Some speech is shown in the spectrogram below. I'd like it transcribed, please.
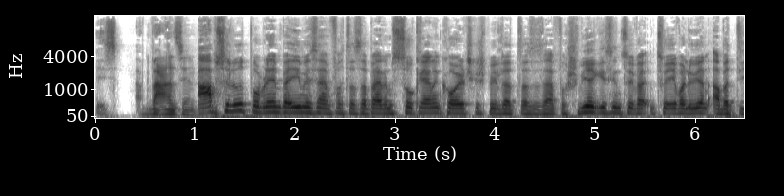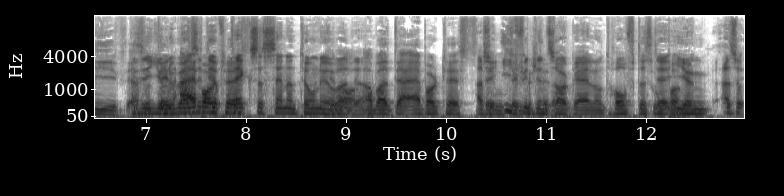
ist Wahnsinn. Absolut Problem bei ihm ist einfach, dass er bei einem so kleinen College gespielt hat, dass es einfach schwierig ist, ihn zu, eva- zu evaluieren, aber die, also Diese den University of Texas San Antonio genau, war der. aber der Eyeball-Test, Also den, ich finde den sau geil und hoffe, dass der Super. irgend, also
